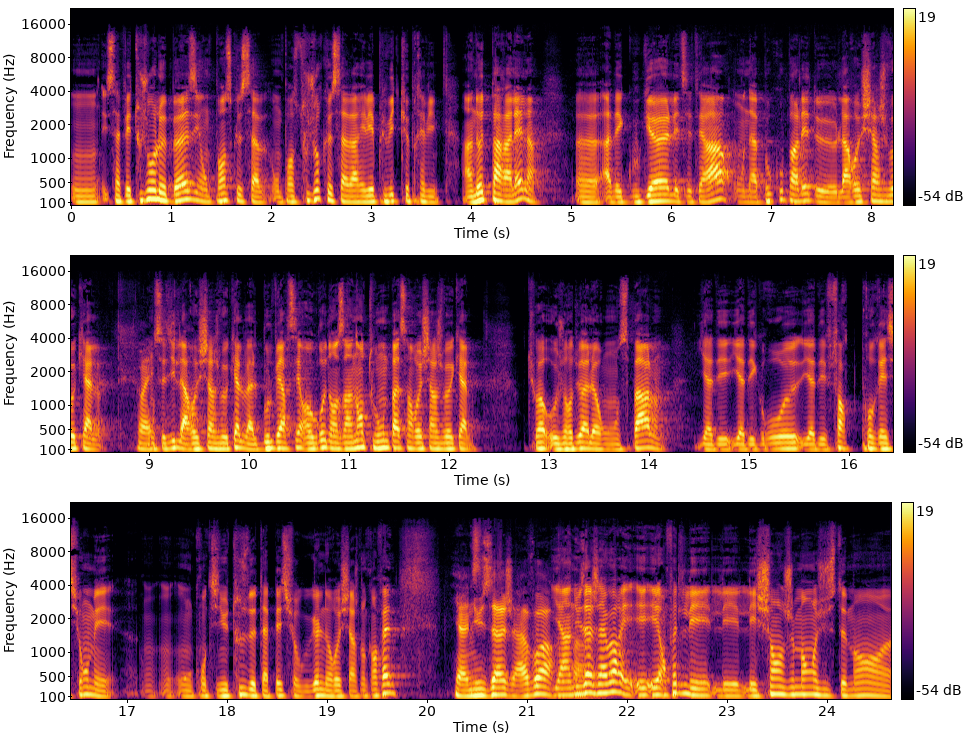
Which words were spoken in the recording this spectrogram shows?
on, ça fait toujours le buzz et on pense que ça, on pense toujours que ça va arriver plus vite que prévu. Un autre parallèle euh, avec Google, etc. On a beaucoup parlé de la recherche vocale. Ouais. On s'est dit la recherche vocale va le bouleverser. En gros, dans un an, tout le monde passe en recherche vocale. Tu vois, aujourd'hui, à l'heure où on se parle, il y a des, y a des gros, il y a des fortes progressions, mais on, on continue tous de taper sur Google nos recherches. Donc en fait, Il y a un usage à avoir. il y a un usage à avoir et, et- et en fait les, les, les changements justement euh,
